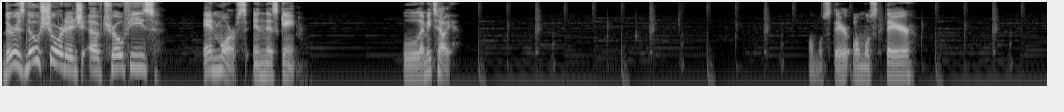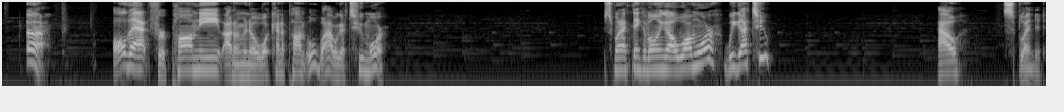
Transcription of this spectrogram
There is no shortage of trophies and morphs in this game. Let me tell you. Almost there, almost there. Uh. All that for Pomni. I don't even know what kind of Pomni. Oh, wow, we got two more. Just when I think I've only got one more, we got two. How splendid.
